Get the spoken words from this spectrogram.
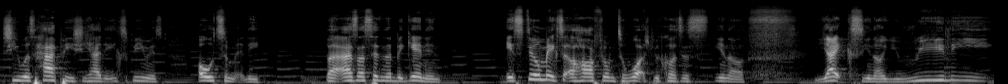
She was happy she had the experience ultimately. But as I said in the beginning, it still makes it a hard film to watch because it's you know, yikes, you know, you really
